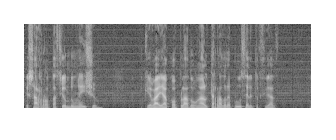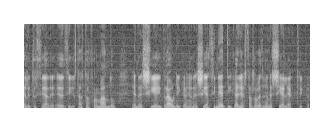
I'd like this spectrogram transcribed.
esa rotación dun eixo que vai acoplado a un alternador e produce electricidade electricidade. É dicir, que estás transformando enerxía hidráulica en enerxía cinética e estás a vez en enerxía eléctrica.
